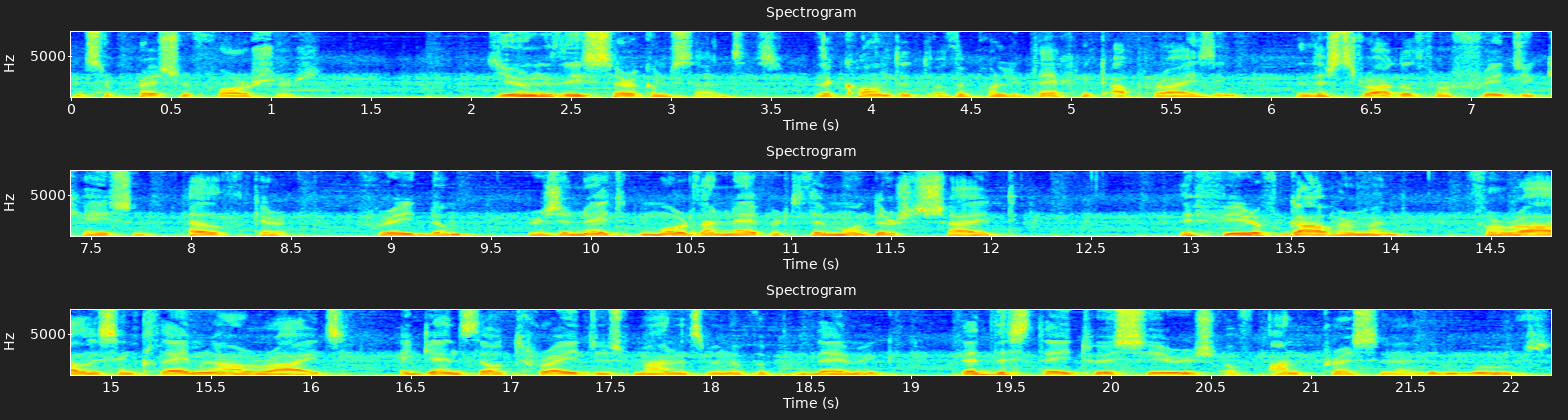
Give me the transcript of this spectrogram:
and suppression forces. During these circumstances, the content of the Polytechnic uprising and the struggle for free education, healthcare, freedom resonated more than ever to the modern society. The fear of government for rallies and claiming our rights against the outrageous management of the pandemic led the state to a series of unprecedented moves.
